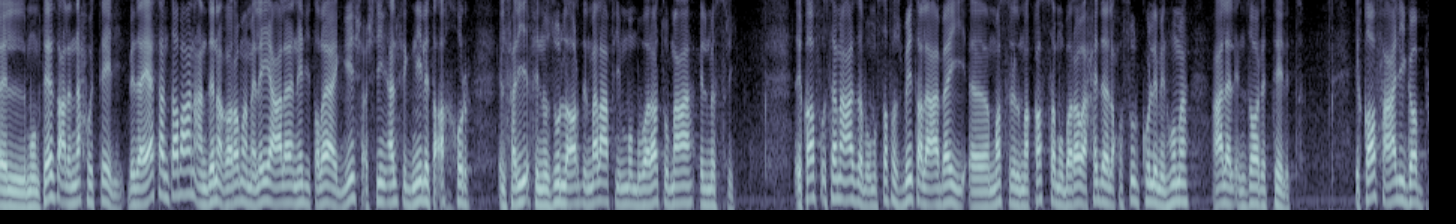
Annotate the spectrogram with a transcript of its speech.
الممتاز على النحو التالي. بداية طبعا عندنا غرامة مالية على نادي طلائع الجيش 20000 جنيه لتأخر الفريق في النزول لأرض الملعب في مباراته مع المصري. إيقاف أسامة عزب ومصطفى شبيطة لاعبي مصر المقصه مباراة واحدة لحصول كل منهما على الإنذار الثالث. إيقاف علي جبر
